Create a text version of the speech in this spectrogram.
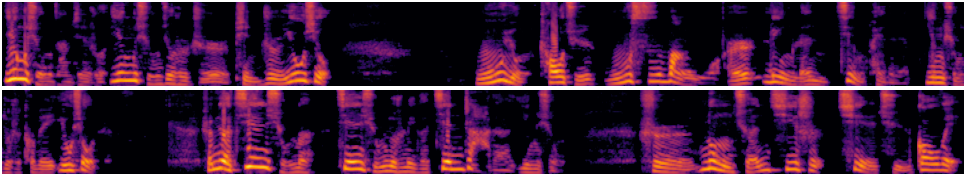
英雄咱们先说，英雄就是指品质优秀。无勇超群、无私忘我而令人敬佩的人，英雄就是特别优秀的人。什么叫奸雄呢？奸雄就是那个奸诈的英雄，是弄权欺势、窃取高位，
